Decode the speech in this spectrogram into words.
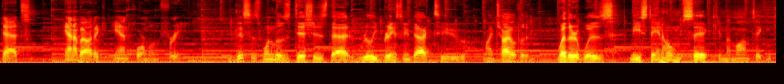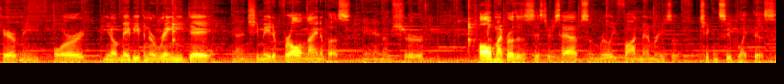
that's antibiotic and hormone free. This is one of those dishes that really brings me back to my childhood. Whether it was me staying home sick and my mom taking care of me, or you know maybe even a rainy day and she made it for all nine of us. And I'm sure all of my brothers and sisters have some really fond memories of chicken soup like this.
